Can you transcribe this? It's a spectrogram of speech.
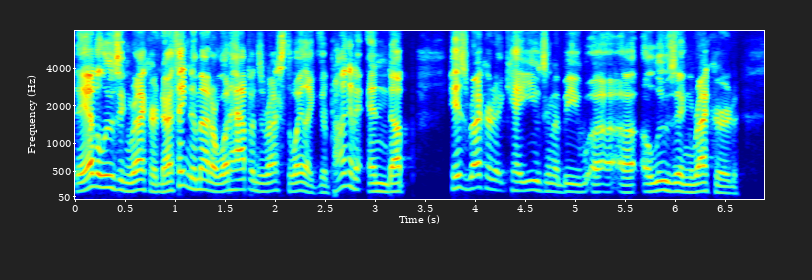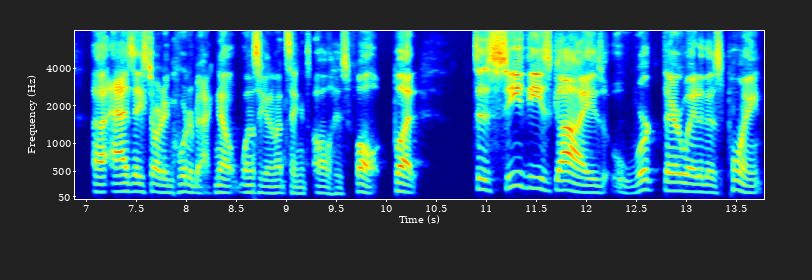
they have a losing record. And I think no matter what happens the rest of the way, like they're probably going to end up, his record at KU is going to be a, uh, uh, a, losing record uh, as a starting quarterback. Now, once again, I'm not saying it's all his fault, but to see these guys work their way to this point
